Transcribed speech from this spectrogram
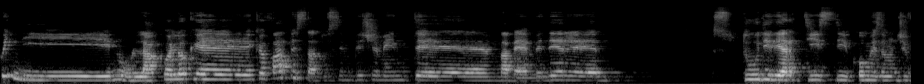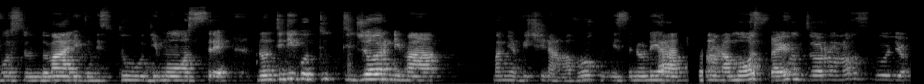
Quindi nulla, quello che, che ho fatto è stato semplicemente, vabbè, vedere studi di artisti come se non ci fosse un domani, quindi studi, mostre, non ti dico tutti i giorni, ma, ma mi avvicinavo, quindi se non era un giorno una mostra e un giorno uno studio,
